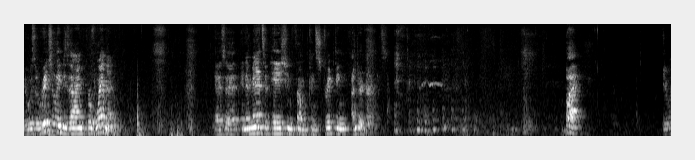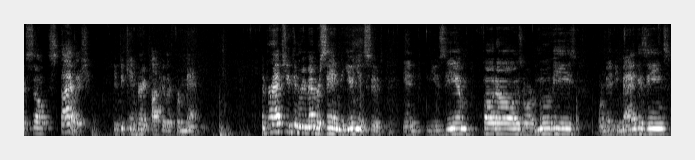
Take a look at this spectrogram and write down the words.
It was originally designed for women as a, an emancipation from constricting undergarments. But it was so stylish, it became very popular for men. And perhaps you can remember seeing the union suit in museum photos or movies or maybe magazines.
